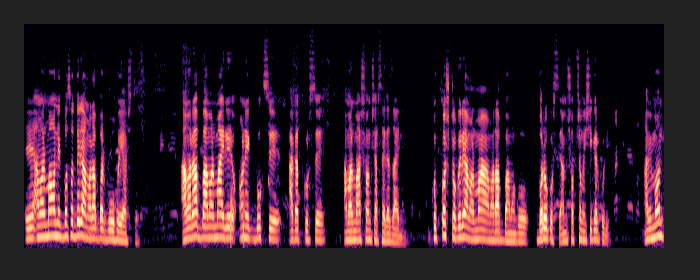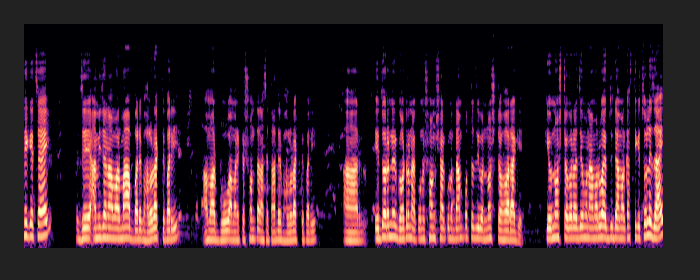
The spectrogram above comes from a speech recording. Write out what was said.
এ আমার মা অনেক বছর ধরে আমার আব্বার বউ হয়ে আসতো। আমার আব্বা আমার মায়ের অনেক বকছে, আঘাত করছে, আমার মা সংসার ছাইরা যায় নাই। খুব কষ্ট করে আমার মা, আমার আব্বা আমাকে বড় করছে, আমি সবসময় স্বীকার করি। আমি মন থেকে চাই যে আমি যেন আমার মা আব্বারে ভালো রাখতে পারি, আমার বউ, আমার একটা সন্তান আছে, তাদের ভালো রাখতে পারি। আর এ ধরনের ঘটনা, কোনো সংসার, কোনো দাম্পত্য জীবন নষ্ট হওয়ার আগে, কেউ নষ্ট করা যেমন আমার ওয়াইফ যদি আমার কাছ থেকে চলে যায়,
